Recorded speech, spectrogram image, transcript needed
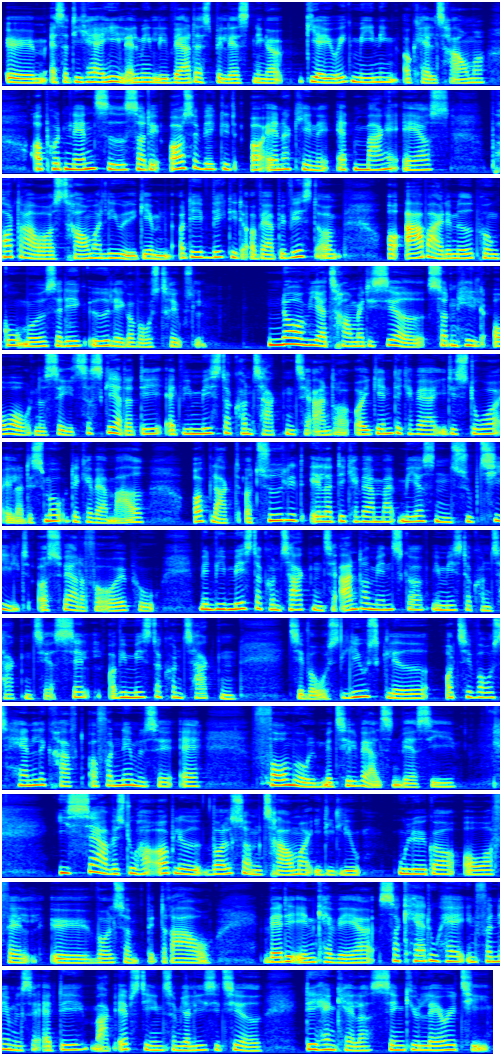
Øhm, altså de her helt almindelige hverdagsbelastninger giver jo ikke mening at kalde traumer. Og på den anden side, så er det også vigtigt at anerkende, at mange af os pådrager os traumer livet igennem, og det er vigtigt at være bevidst om og arbejde med på en god måde, så det ikke ødelægger vores trivsel. Når vi er traumatiseret sådan helt overordnet set, så sker der det, at vi mister kontakten til andre. Og igen, det kan være i det store eller det små, det kan være meget oplagt og tydeligt, eller det kan være mere sådan subtilt og svært at få øje på. Men vi mister kontakten til andre mennesker, vi mister kontakten til os selv, og vi mister kontakten til vores livsglæde og til vores handlekraft og fornemmelse af formål med tilværelsen, vil jeg sige. Især hvis du har oplevet voldsomme traumer i dit liv. Ulykker, overfald, øh, voldsomt bedrag, hvad det end kan være, så kan du have en fornemmelse af det, Mark Epstein, som jeg lige citerede, det han kalder singularity.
